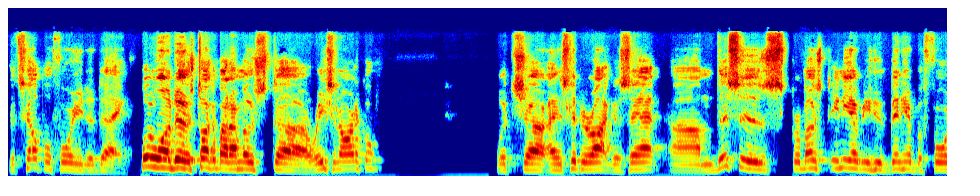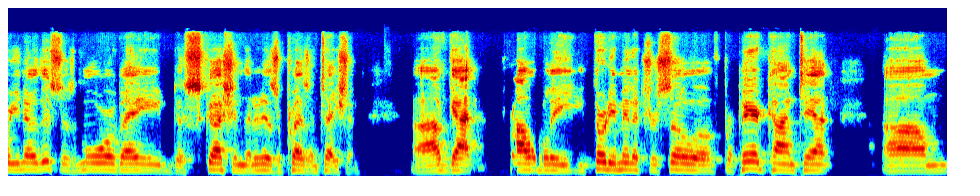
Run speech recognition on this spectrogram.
that's helpful for you today. What we want to do is talk about our most uh, recent article which uh, and Slippery Rock Gazette. Um, this is for most any of you who've been here before. You know, this is more of a discussion than it is a presentation. Uh, I've got probably 30 minutes or so of prepared content. Um,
